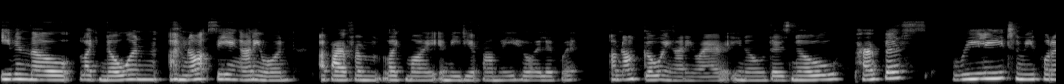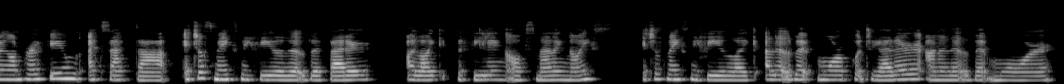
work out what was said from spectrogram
even though like no one, I'm not seeing anyone apart from like my immediate family who I live with. I'm not going anywhere, you know, there's no purpose really to me putting on perfume except that it just makes me feel a little bit better. I like the feeling of smelling nice. It just makes me feel like a little bit more put together and a little bit more,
